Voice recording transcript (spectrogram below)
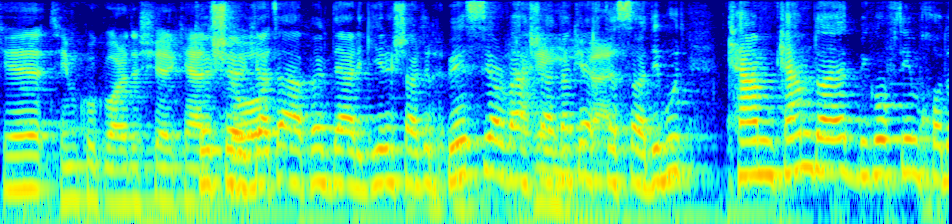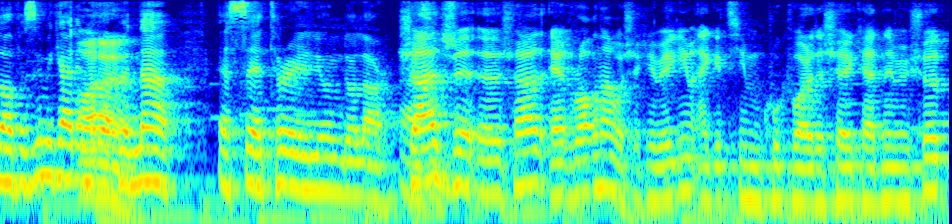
که تیم کوک وارد شرکت که شرکت اپل درگیر شرایط بسیار وحشتناک اقتصادی بود. کم کم داید می‌گفتیم خداحافظی می‌کردیم آره. نه 3 تریلیون دلار. شاید شاید اقراق نباشه که بگیم اگه تیم کوک وارد شرکت نمی‌شد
